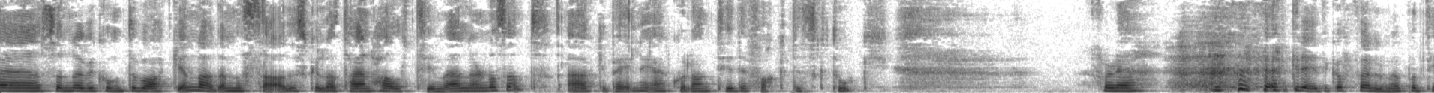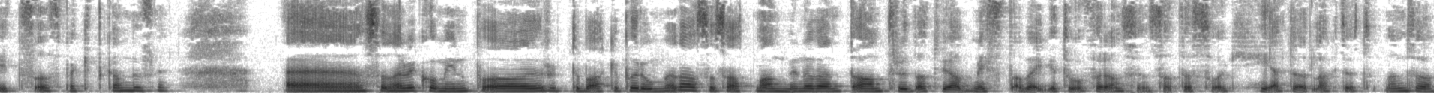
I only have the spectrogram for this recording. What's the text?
Eh, så når vi kom tilbake igjen, da, de sa det skulle ta en halvtime eller noe sånt Jeg har ikke peiling på hvor lang tid det faktisk tok. For det Jeg greide ikke å følge med på tidsaspekt, kan du si. Eh, så når vi kom inn på, tilbake på rommet, da, så satt mannen min og venta. Han trodde at vi hadde mista begge to, for han syntes at det så helt ødelagt ut. Men så,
